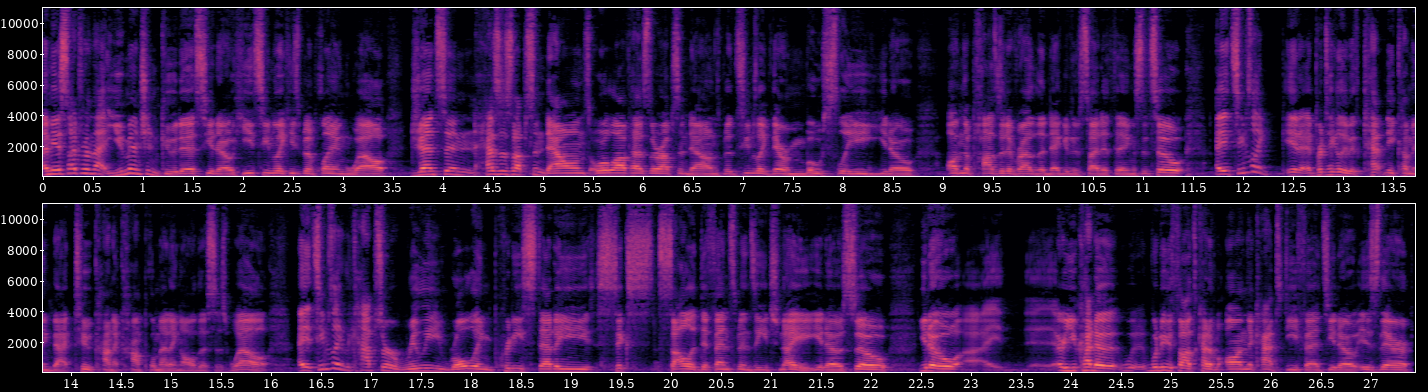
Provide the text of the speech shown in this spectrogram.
I mean, aside from that, you mentioned Gudas. You know, he seemed like he's been playing well. Jensen has his ups and downs. Orlov has their ups and downs, but it seems like they're mostly, you know, on the positive rather than negative side of things. And so it seems like, it, particularly with Kempny coming back too, kind of complementing all this as well. It seems like the Caps are really rolling pretty steady, six solid defensemen each night. You know, so you know. Are you kind of what are your thoughts kind of on the Caps defense? You know, is there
